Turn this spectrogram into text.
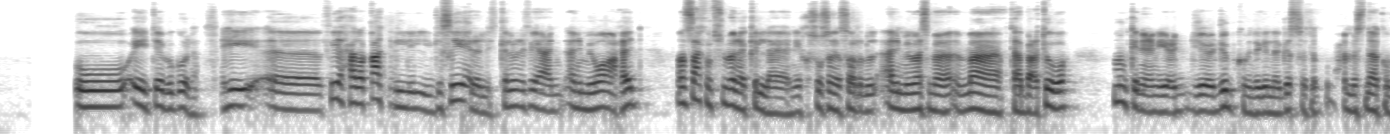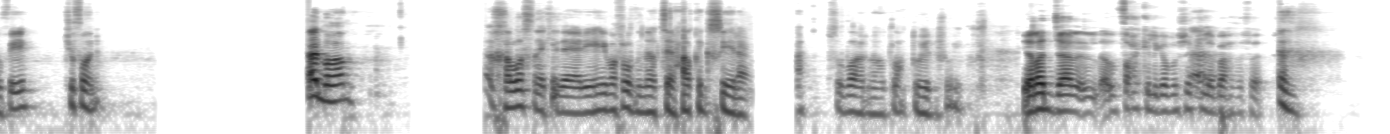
و اي تبي بقولها هي آه في حلقات اللي القصيرة اللي تكلمنا فيها عن أنمي واحد. أنصحكم تسمعونها كلها يعني خصوصا إذا صار الأنمي ما سمع ما تابعتوه. ممكن يعني يعج- يعجبكم إذا قلنا قصته وحمسناكم فيه. تشوفونه المهم خلصنا كذا يعني هي المفروض إنها تصير حلقة قصيرة بس الظاهر إنها طلعت طويلة شوي. يا رجال الضحك اللي قبل شكله بحذفه.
